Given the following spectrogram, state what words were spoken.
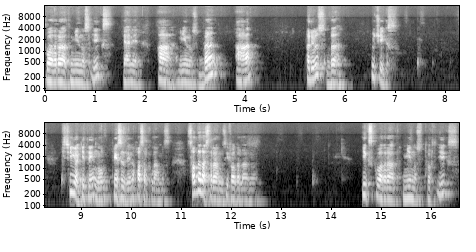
kvadrat minus x ya'ni a minus b a plyus b uch x. Kichik yoki teng nol tengsizlikni hosil qilamiz. Soddalashtiramiz ifodalarni. X квадрат минус 4x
